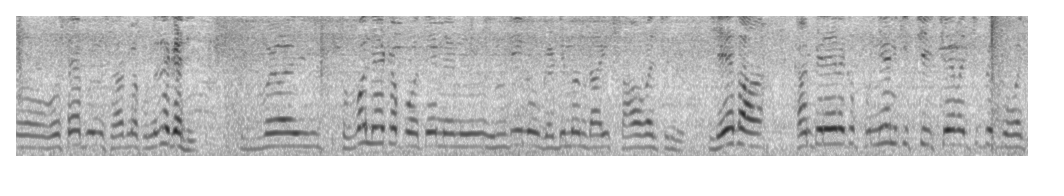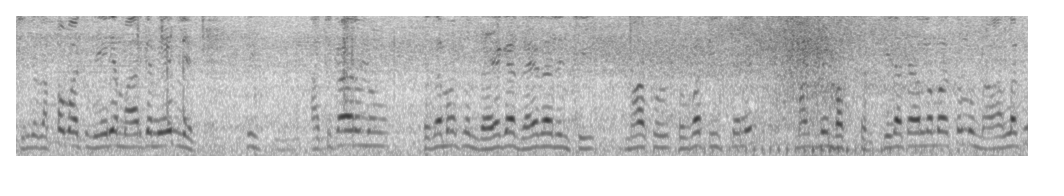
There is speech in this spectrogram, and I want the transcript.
వ్యవసాయ భూమి సార్ మాకు ఉన్నదే గది. ఇవ్వ- తువ్వలేకపోతే మేము ఇండియన్ గడ్డి మంది దాగి సావవలసింది లేదా కంపెనీలకు పుణ్యానికి ఇచ్చి ఇచ్చేవలసి పోవలసింది తప్ప మాకు వేరే మార్గం ఏం లేదు అధికారులు పెద్ద మనుషులు దయగా దయదరించి మాకు తువ్వ తీస్తేనే మాకు మేము బతుకుతాం. కీడకాలంలో మాత్రం వాళ్ళకు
